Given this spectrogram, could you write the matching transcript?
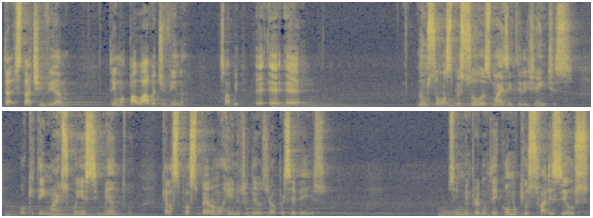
tá, está te enviando. Tem uma palavra divina, sabe? É, é, é, não são as pessoas mais inteligentes ou que têm mais conhecimento que elas prosperam no reino de Deus. Já eu percebi isso. Sempre me perguntei como que os fariseus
